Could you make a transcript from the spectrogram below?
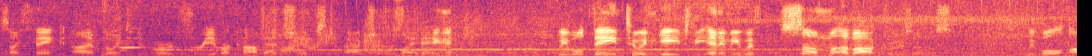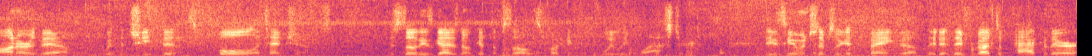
So I think I'm going to divert three of our combat ships to actual fighting. We will deign to engage the enemy with some of our cruisers. We will honor them with the chieftain's full attentions. Just so these guys don't get themselves fucking completely plastered. These human ships are getting banged up. They did, they forgot to pack their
